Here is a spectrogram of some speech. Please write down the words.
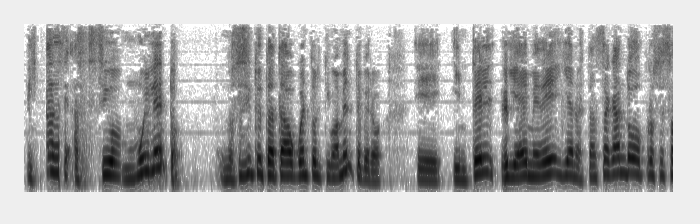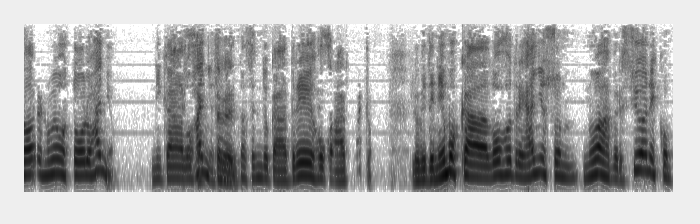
distancia ha sido muy lento. No sé si tú te has dado cuenta últimamente, pero eh, Intel y AMD ya no están sacando procesadores nuevos todos los años, ni cada dos años, están haciendo cada tres o cada cuatro. Lo que tenemos cada dos o tres años son nuevas versiones con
